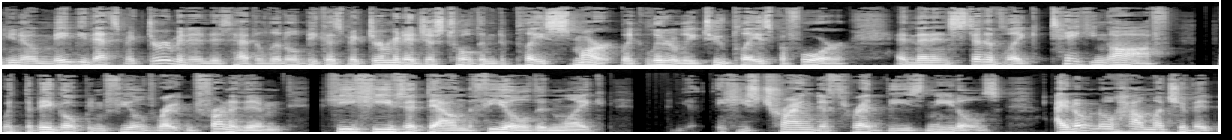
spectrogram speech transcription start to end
You know, maybe that's McDermott in his head a little because McDermott had just told him to play smart, like literally two plays before. And then instead of like taking off, with the big open field right in front of him, he heaves it down the field and like he's trying to thread these needles. I don't know how much of it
